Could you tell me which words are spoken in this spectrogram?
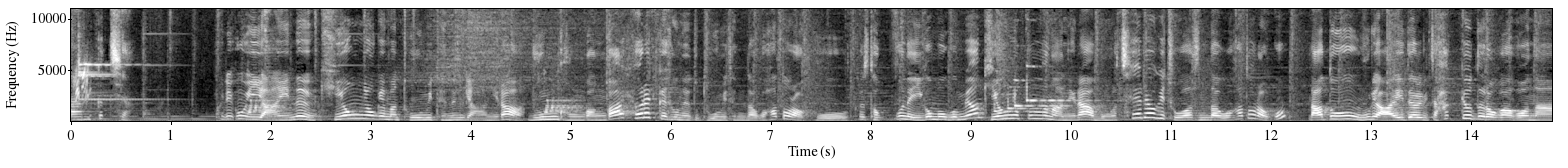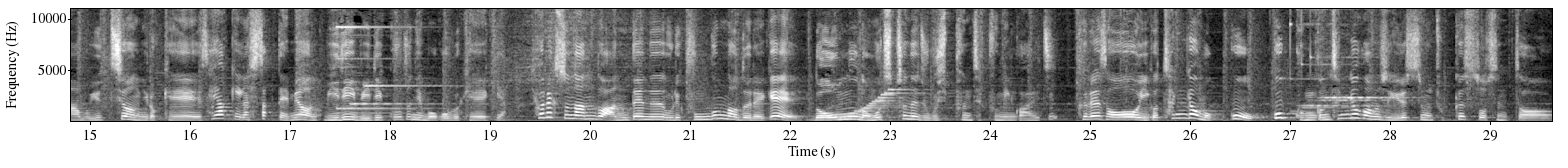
짠 끝이야. 그리고 이 아이는 기억력에만 도움이 되는 게 아니라 눈 건강과 혈액 개선에도 도움이 된다고 하더라고. 그래서 덕분에 이거 먹으면 기억력뿐만 아니라 뭔가 체력이 좋아진다고 하더라고. 나도 우리 아이들 이제 학교 들어가거나 뭐 유치원 이렇게 새 학기가 시작되면 미리 미리 꾸준히 먹어볼 계획이야. 혈액순환도 안 되는 우리 궁금러들에게 너무너무 추천해주고 싶은 제품인 거 알지? 그래서 이거 챙겨 먹고 꼭 건강 챙겨가면서 일했으면 좋겠어, 진짜.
